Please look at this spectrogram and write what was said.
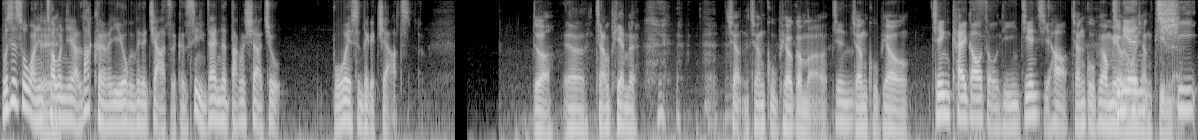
不是说完全超过价值，它可能也有那个价值，可是你在那当下就不会是那个价值。对吧？呃，讲偏了。讲讲股票干嘛？今天讲股票今天开高走低，今天几号？讲股票没有今人会想天听的，七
